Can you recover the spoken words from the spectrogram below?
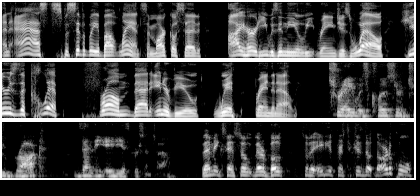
and asked specifically about Lance. And Marco said, I heard he was in the elite range as well. Here's the clip from that interview with Brandon Ally. Trey was closer to Brock than the 80th percentile. So that makes sense. So they're both so the 80th percent because the, the article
